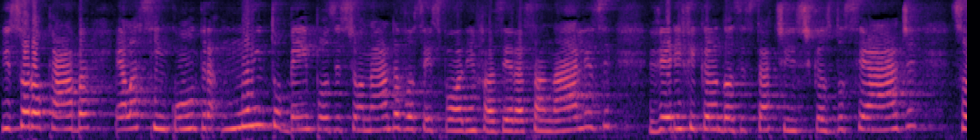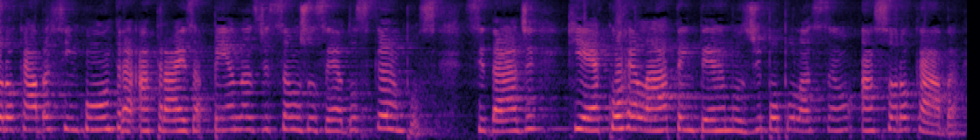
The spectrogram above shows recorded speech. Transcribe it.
E Sorocaba, ela se encontra muito bem posicionada, vocês podem fazer essa análise, verificando as estatísticas do SEAD. Sorocaba se encontra atrás apenas de São José dos Campos, cidade que é correlata em termos de população a Sorocaba.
